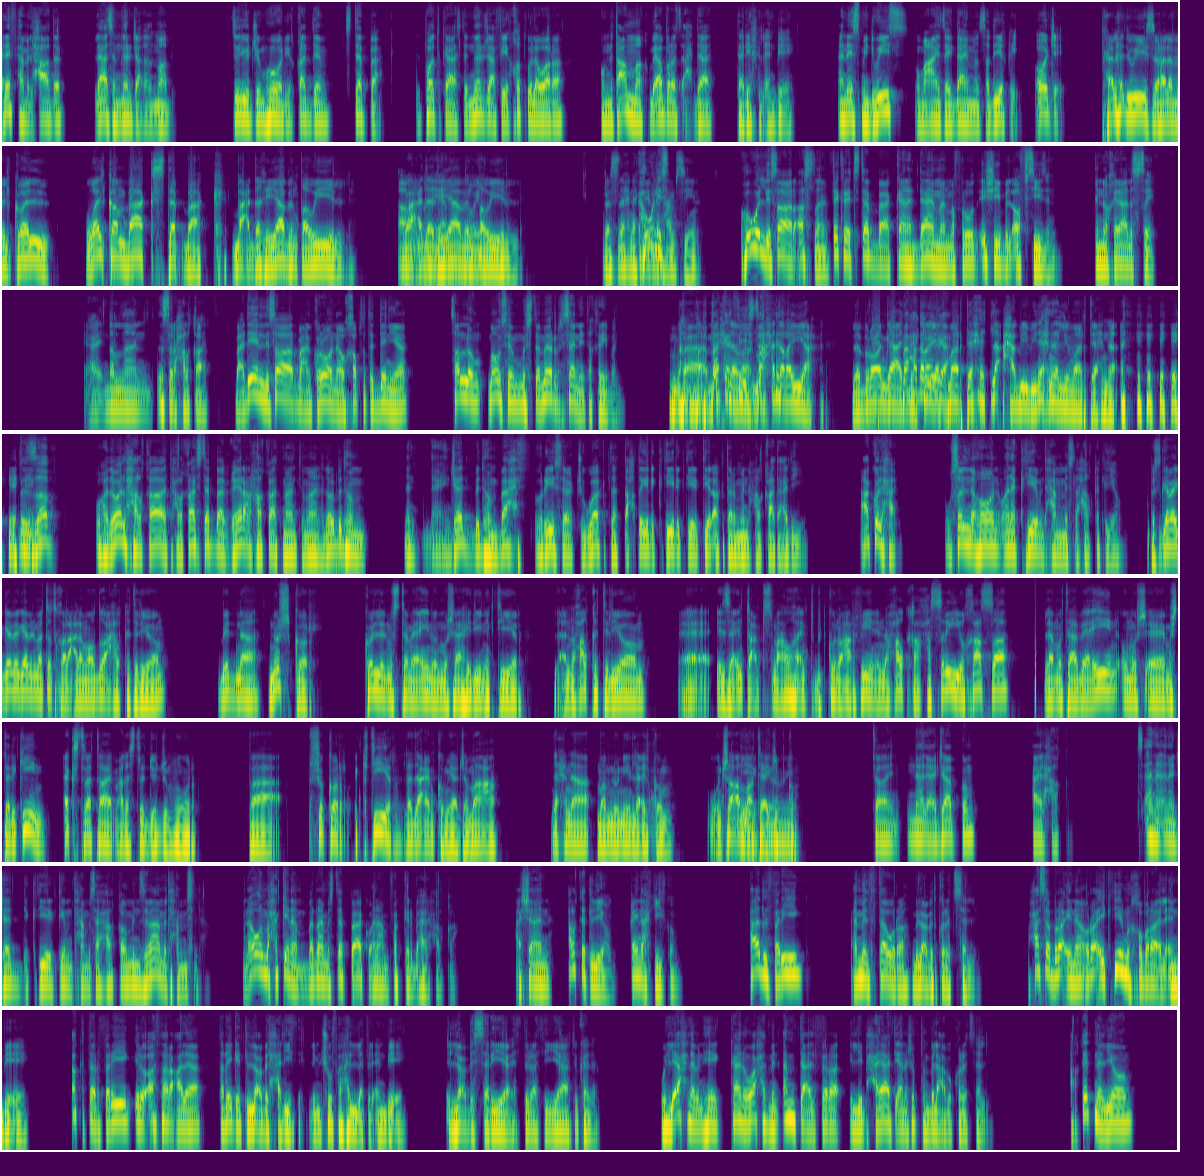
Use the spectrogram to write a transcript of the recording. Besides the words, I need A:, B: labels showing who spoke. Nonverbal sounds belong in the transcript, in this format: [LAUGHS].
A: لنفهم الحاضر لازم نرجع للماضي. استوديو الجمهور يقدم Step Back ال podcast اللي بنرجع فيه خطوة لورا وبنتعمق بأبرز أحداث تاريخ ال NBA أنا اسمي دويس ومعاي زي دايما صديقي اوجي
B: هلا دويس وهلا بالكل. ويلكم باك ستيب باك بعد غياب طويل.
A: آه
B: بعد غياب
A: طويل.
B: طويل. بس نحن كثير متحمسين.
A: هو اللي صار أصلا فكرة Step Back كانت دائما مفروض إشي بال off season إنه خلال الصيف. يعني ضلنا نصر حلقات. بعدين اللي صار مع الكورونا وخبطت الدنيا صار له موسم مستمر سنة تقريبا.
B: ما
A: كان في
B: ما, حدا ريح. [LAUGHS] لبرون قاعد
A: ما حدا ريح.
B: ما ارتحت. لا حبيبي نحن اللي ما ارتحنا. [LAUGHS]
A: بالضبط. وهدول الحلقات حلقات Step Back غير عن حلقات Man to Man. هدول بدهم يعني جد بدهم بحث و research ووقت للتحضير كتير كتير كتير أكثر من حلقات عادية. على كل حال وصلنا هون وأنا كتير متحمس لحلقة اليوم.
B: بس قبل قبل قبل ما تدخل على موضوع حلقة اليوم بدنا نشكر كل المستمعين والمشاهدين كتير لأنه حلقة اليوم آه، إذا أنتم عم تسمعوها أنتم بتكونوا عارفين إنه حلقة حصرية وخاصة لمتابعين ومشتركين Extra Time على استوديو الجمهور. فشكر كتير لدعمكم يا جماعة. نحن ممنونين لكم وإن شاء الله تعجبكم.
A: شا الله تنال إعجابكم. هاي الحلقة. بس أنا أنا جد كتير كتير متحمس هاي الحلقة ومن زمان متحمس لها. من أول ما حكينا برنامج Step Back وأنا عم بفكر بهاي الحلقة. عشان حلقة اليوم خليني أحكي لكم. هذا الفريق عمل ثورة بلعبة كرة السلة. وحسب رأينا ورأي كثير من خبراء ال NBA أكثر فريق له أثر على طريقة اللعب الحديثة اللي بنشوفها هلأ في ال NBA اللعب السريع الثلاثيات وكذا. واللي أحلى من هيك كانوا واحد من أمتع الفرق اللي بحياتي أنا شفتهم بيلعبوا كرة سلة. حلقتنا اليوم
